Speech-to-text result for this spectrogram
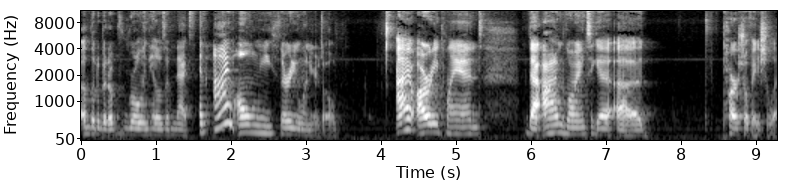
a little bit of rolling hills of necks and I'm only 31 years old. I already planned that I'm going to get a partial facial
